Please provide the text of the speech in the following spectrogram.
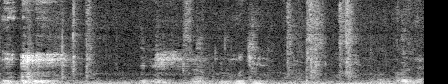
Теперь? Да. Окей. Вроде.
